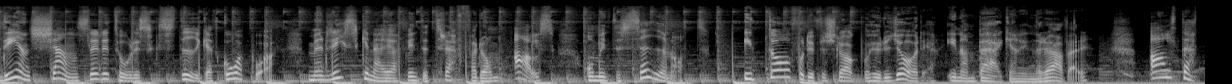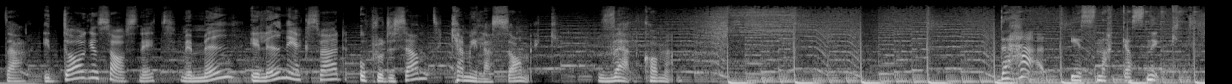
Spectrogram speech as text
Det är en känslig retorisk stig att gå på. Men risken är ju att vi inte träffar dem alls om vi inte säger något. Idag får du förslag på hur du gör det innan bägaren rinner över. Allt detta i dagens avsnitt med mig, Elaine Eksvärd och producent Camilla Samek. Välkommen! Det här är Snacka snyggt.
